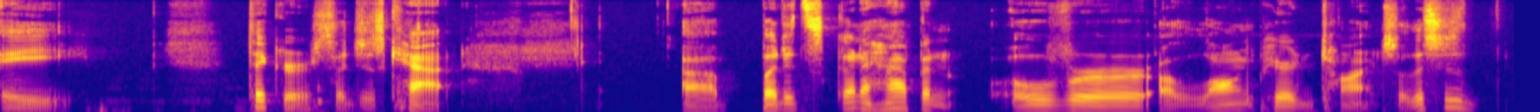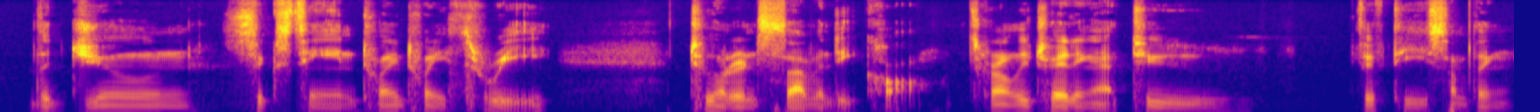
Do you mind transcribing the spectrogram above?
a ticker such as CAT, uh, but it's going to happen over a long period of time. So this is the June 16, 2023 270 call. It's currently trading at 250 something.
